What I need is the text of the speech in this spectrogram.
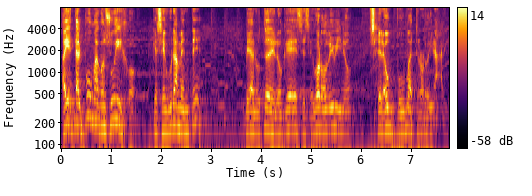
Ahí está el Puma con su hijo, que seguramente, vean ustedes lo que es ese gordo divino, será un Puma extraordinario.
